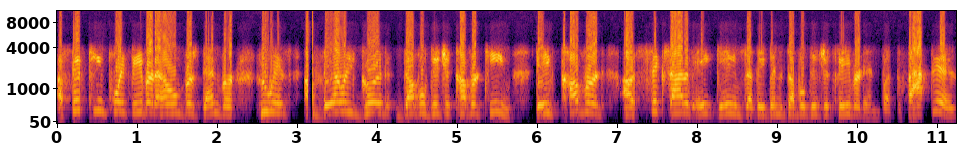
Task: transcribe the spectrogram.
a 15 point favorite at home versus Denver, who is a very good double digit covered team. They've covered uh, six out of eight games that they've been a double digit favorite in. But the fact is,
